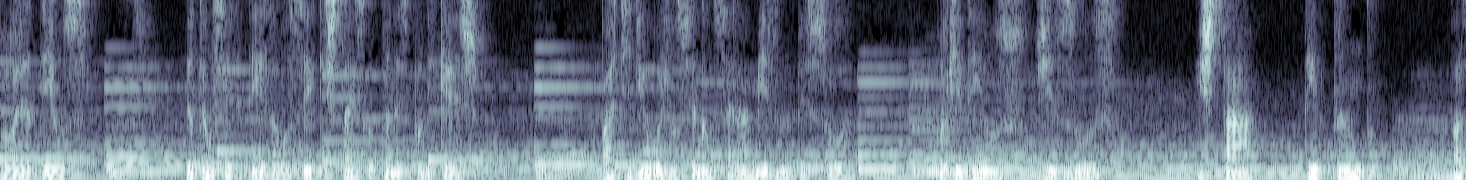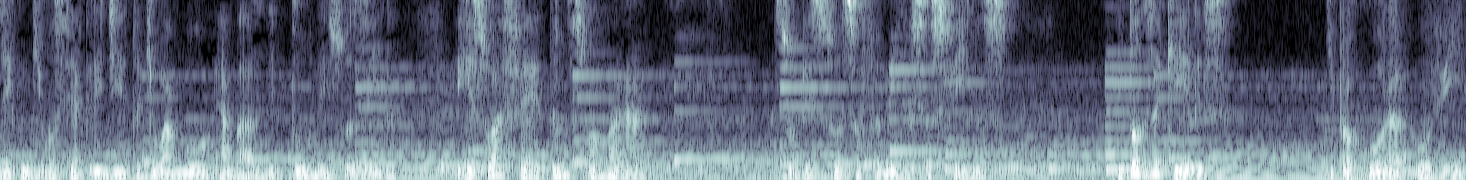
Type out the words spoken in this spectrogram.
Glória a Deus. Eu tenho certeza, você que está escutando esse podcast, a partir de hoje você não será a mesma pessoa porque Deus, Jesus, está tentando fazer com que você acredita que o amor é a base de tudo em suas vidas e que sua fé transformará sua pessoa, sua família, os seus filhos e todos aqueles que procura ouvir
